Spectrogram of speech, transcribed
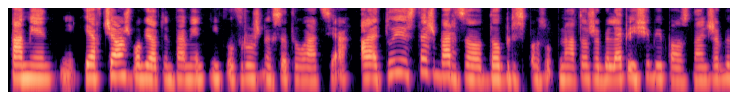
pamiętnik. Ja wciąż mówię o tym pamiętniku w różnych sytuacjach, ale tu jest też bardzo dobry sposób na to, żeby lepiej siebie poznać, żeby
